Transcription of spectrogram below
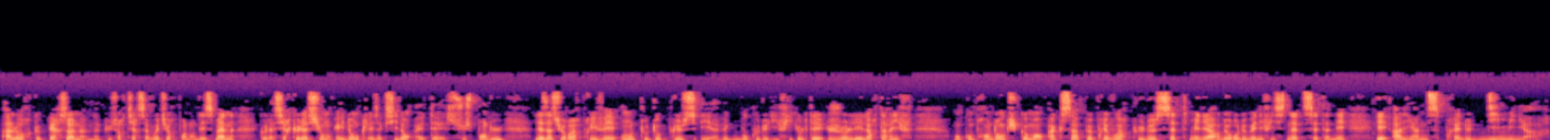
alors que personne n'a pu sortir sa voiture pendant des semaines, que la circulation et donc les accidents étaient suspendus, les assureurs privés ont tout au plus et avec beaucoup de difficultés gelé leurs tarifs. On comprend donc comment AXA peut prévoir plus de 7 milliards d'euros de bénéfices nets cette année et Allianz près de 10 milliards.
